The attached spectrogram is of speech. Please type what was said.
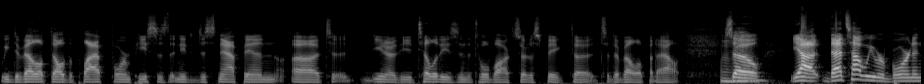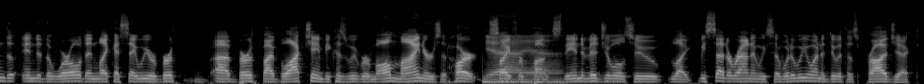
We developed all the platform pieces that needed to snap in uh, to you know the utilities in the toolbox, so to speak, to to develop it out. Mm-hmm. So yeah, that's how we were born into into the world. And like I say, we were birthed uh, birthed by blockchain because we were all miners at heart, yeah, cypherpunks, yeah. the individuals who like we sat around and we said, what do we want to do with this project?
